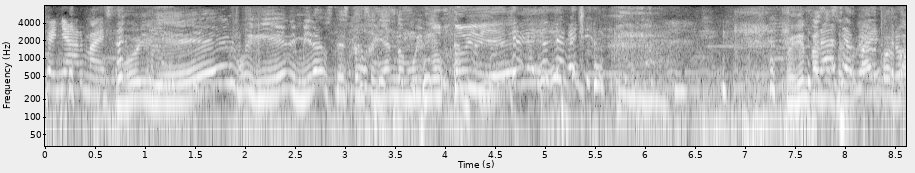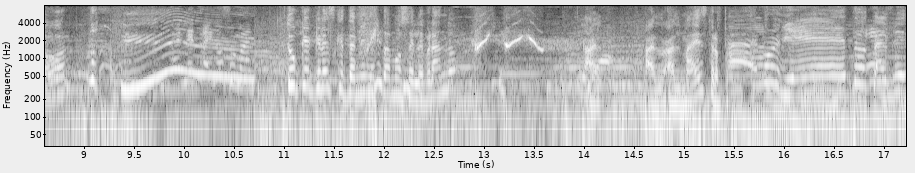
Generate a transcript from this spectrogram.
Enseñar, maestra. Muy bien, muy bien. Y mira, usted está enseñando muy bien. Muy bien. Muy bien, pasa a celebrar, por maestro. favor. Le traigo su mano. ¿Tú qué crees que también estamos celebrando? Al, al- al maestro. Ah, muy bien, tú también.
